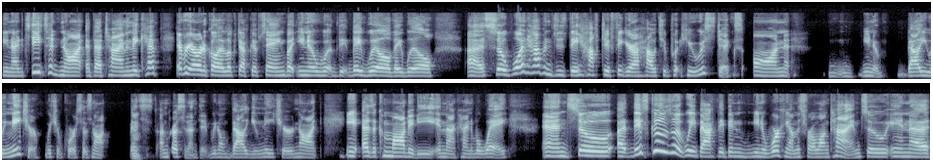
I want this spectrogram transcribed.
The United States had not at that time, and they kept every article I looked up kept saying, but you know they will, they will. Uh, so what happens is they have to figure out how to put heuristics on you know valuing nature which of course has not. That's mm. unprecedented. We don't value nature not as a commodity in that kind of a way. And so uh, this goes way back. They've been, you know, working on this for a long time. So in, uh,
